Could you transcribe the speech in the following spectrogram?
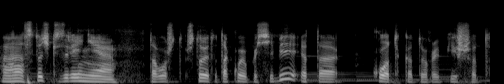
а, с точки зрения того, что, что это такое по себе, это код, который пишет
